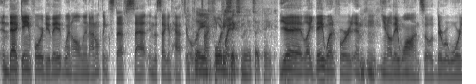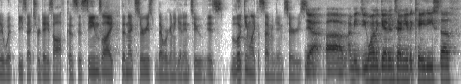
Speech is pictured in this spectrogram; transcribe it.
In that game four, dude, they went all in. I don't think Steph sat in the second half to He overtime. played He forty six minutes, I think. Yeah, like they went for it, and Mm-hmm. you know they won, so they're rewarded with these extra days off. Because it seems like the next series that we're gonna get into is looking like a seven game series. Yeah. Um. I mean, do you want to get into any of the KD stuff?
